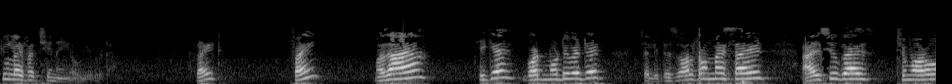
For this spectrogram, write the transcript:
क्यों लाइफ अच्छी नहीं होगी बेटा? राइट फाइन मज़ा आया? ठीक है? गॉट मोटिवेटेड चलिए this all from my side I see you guys tomorrow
